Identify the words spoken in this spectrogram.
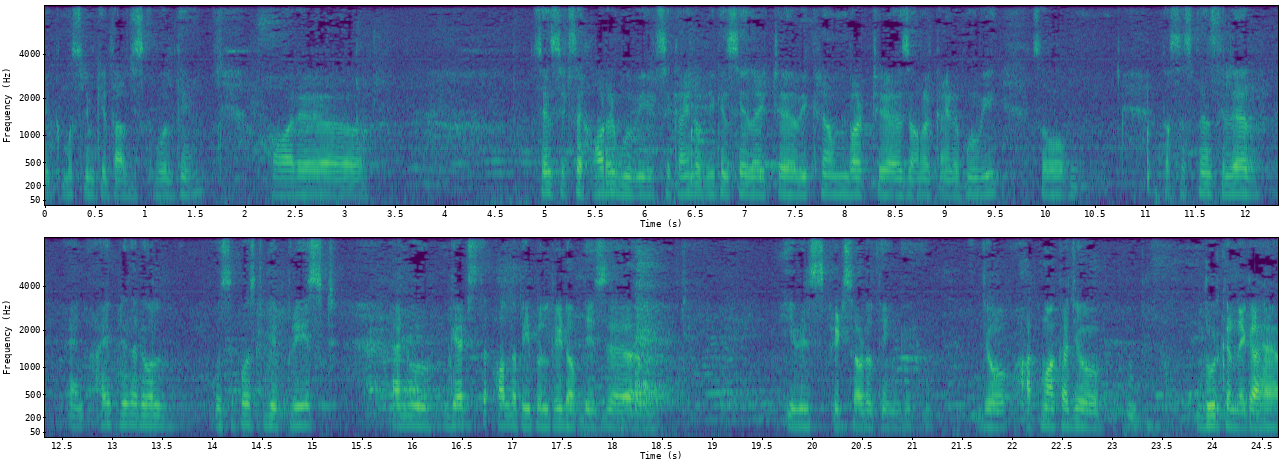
एक मुस्लिम किताब जिसको बोलते हैं और since it's a horror movie it's a kind of you can say that Vikram but as honour kind of movie so the suspense thriller and I play the role who suppose to be priest and who gets all the people rid of this spirits order thing जो आत्मा का जो दूर करने का है,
